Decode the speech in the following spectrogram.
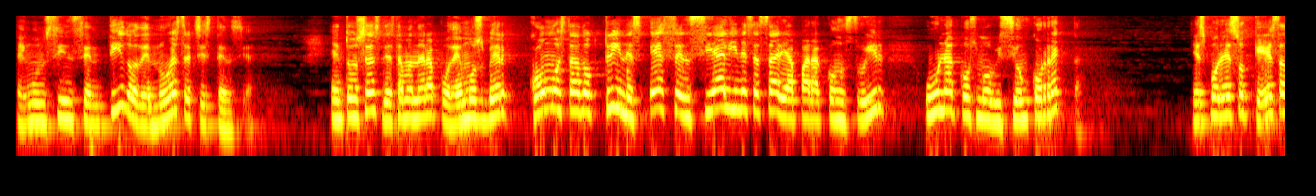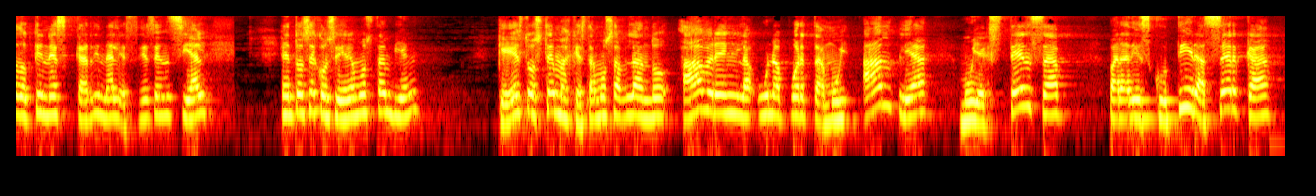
en un sinsentido de nuestra existencia. Entonces, de esta manera podemos ver cómo esta doctrina es esencial y necesaria para construir una cosmovisión correcta. Es por eso que esta doctrina es cardinal, es esencial. Entonces consideremos también que estos temas que estamos hablando abren una puerta muy amplia, muy extensa, para discutir acerca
